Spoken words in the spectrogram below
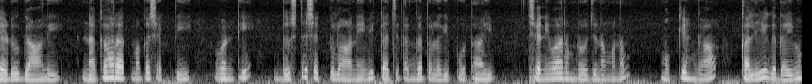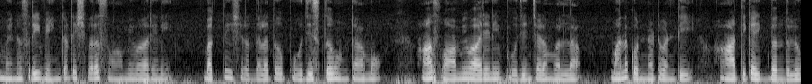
చెడు గాలి నకారాత్మక శక్తి వంటి దుష్టశక్తులు అనేవి ఖచ్చితంగా తొలగిపోతాయి. శనివారం రోజున మనం ముఖ్యంగా కలియుగ దైవమైన శ్రీ వెంకటేశ్వర స్వామివారిని భక్తి శ్రద్ధలతో పూజిస్తూ ఉంటాము. ఆ స్వామివారిని పూజించడం వల్ల మనకున్నటువంటి ఆర్థిక ఇబ్బందులు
